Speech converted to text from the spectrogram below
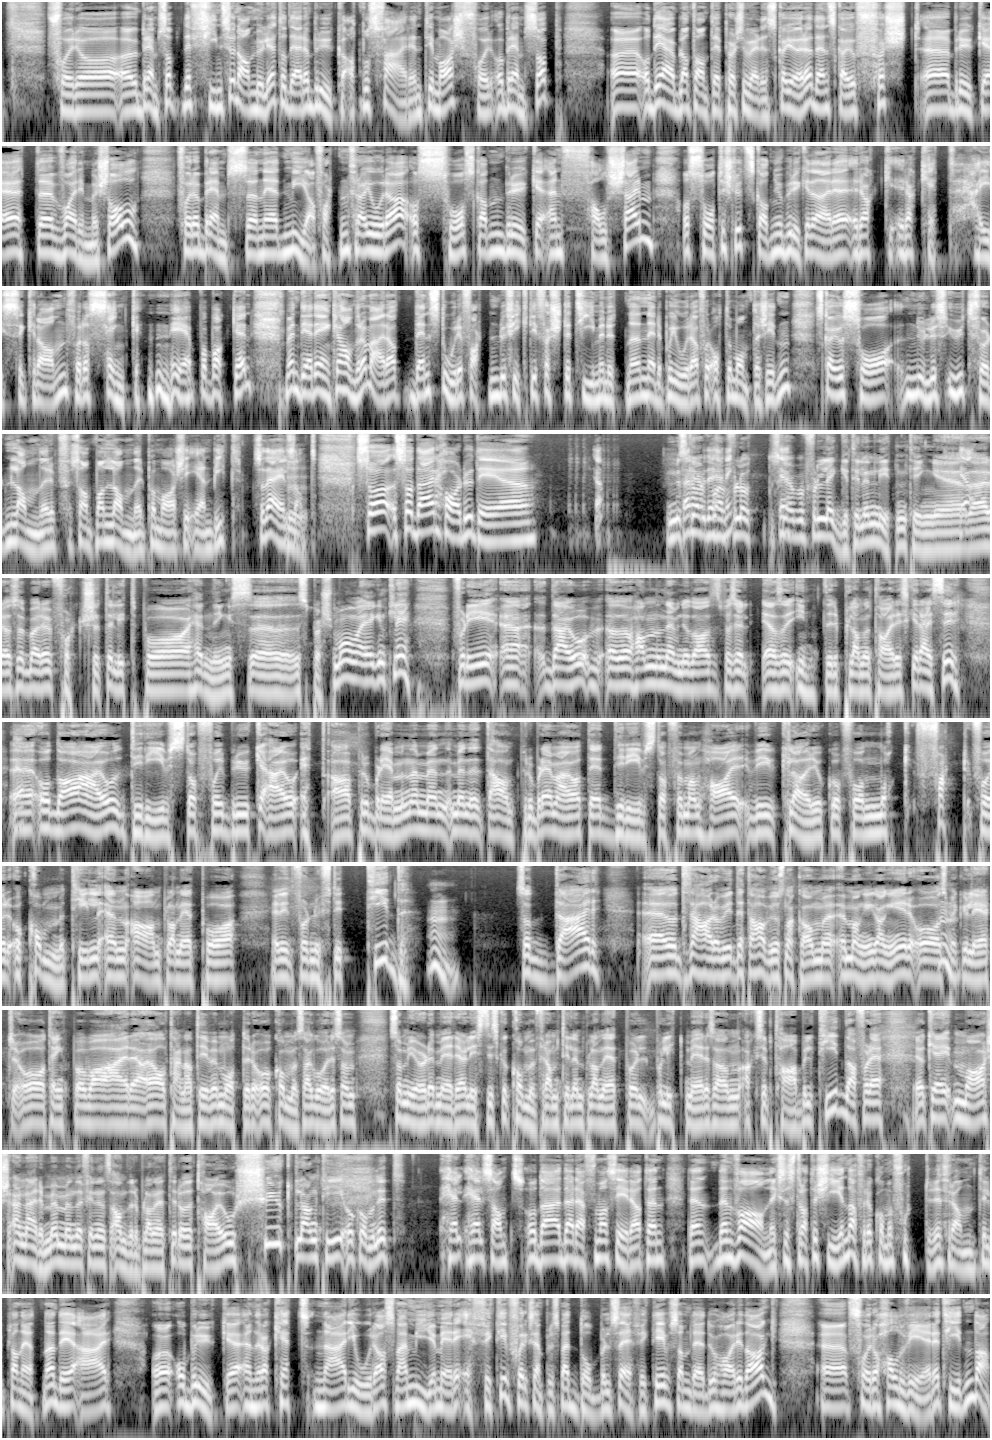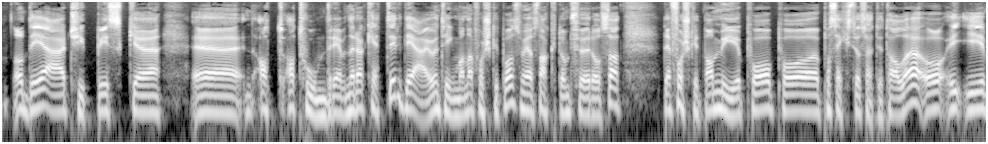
for å øh, bremse opp. Det fins jo en annen mulighet, og det er å bruke atmosfæren til Mars for å bremse opp. Uh, og det er jo blant annet det Perseverance skal gjøre. Den skal jo først uh, bruke et uh, varmeskjold for å bremse ned mye av farten fra jorda, og så skal den bruke en fallskjerm, og så til slutt skal den jo bruke den der rak rakettheisekranen for å senke den ned på bakken. Men det det egentlig handler om er at den store farten du fikk de første ti minuttene nede på jorda for åtte måneder siden, skal jo så nulles ut før den lander, sånn at man lander på Mars i én bit. Så det er helt sant. Så, så der har du det Ja. Men skal jeg bare lov, skal jeg bare få legge til en liten ting eh, Ja. der, og så bare fortsette litt på Hennings eh, spørsmål, egentlig. Fordi eh, det er jo eh, Han nevner jo da spesielt altså, interplanetariske reiser. Eh, og da er jo drivstofforbruket er jo et av problemene, men, men et annet problem er jo at det drivstoffet man har Vi klarer jo ikke å få nok fart for å komme til en annen planet på en litt fornuftig tid. Så der eh, dette, har vi, dette har vi jo snakka om eh, mange ganger, og spekulert og tenkt på hva er alternative måter å komme seg av gårde som, som gjør det mer realistisk å komme fram til en planet på, på litt mer sånn akseptabel tid. Da. For det, ok, Mars er nærme, men det finnes andre planeter, og det tar jo sjukt lang tid å komme dit. Helt, helt sant, og det er, er derfor man sier at den, den, den vanligste strategien da, for å komme fortere fram til planetene, det er å, å bruke en rakett nær jorda som er mye mer effektiv, f.eks. som er dobbelt så effektiv som det du har i dag, for å halvere tiden. Da. Og det er typisk at atomdrevne raketter. Det er jo en ting man har forsket på, som vi har snakket om før også. at Det forsket man mye på på, på 60- og 70-tallet. og i,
